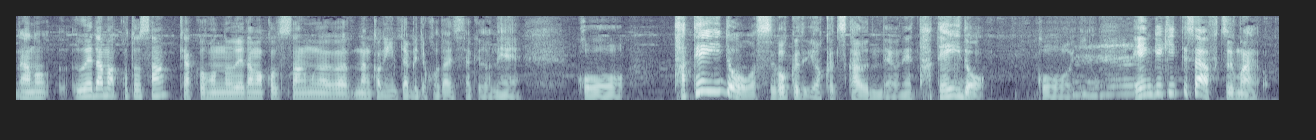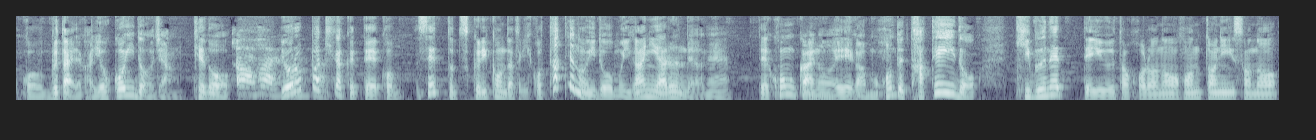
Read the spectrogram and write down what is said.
な。あの、上田誠さん？脚本の上田誠さんがなんかのインタビューで答えてたけどね、こう、縦移動をすごくよく使うんだよね。縦移動。こう、演劇ってさ、普通まあ、こう舞台だから横移動じゃん。けど、ヨーロッパ企画ってこうセット作り込んだ時こう縦の移動も意外にやるんだよね。で今回の映画も本当に縦移動貴船っていうところの本当にその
